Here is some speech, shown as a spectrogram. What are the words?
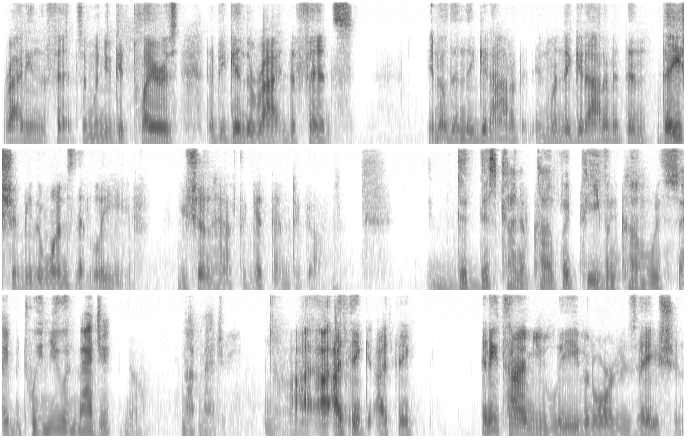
riding the fence. And when you get players that begin to ride the fence, you know, then they get out of it. And when they get out of it, then they should be the ones that leave. You shouldn't have to get them to go. Did this kind of conflict even come with, say, between you and Magic? No. Not Magic. No. I, I think I think anytime you leave an organization,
